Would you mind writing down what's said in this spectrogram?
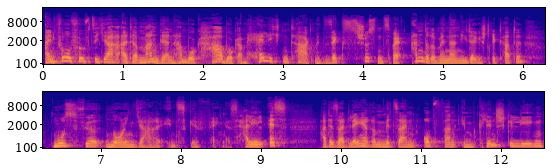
Ein 55 Jahre alter Mann, der in Hamburg-Harburg am helllichten Tag mit sechs Schüssen zwei andere Männer niedergestreckt hatte, muss für neun Jahre ins Gefängnis. Halil S hatte seit längerem mit seinen Opfern im Clinch gelegen.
